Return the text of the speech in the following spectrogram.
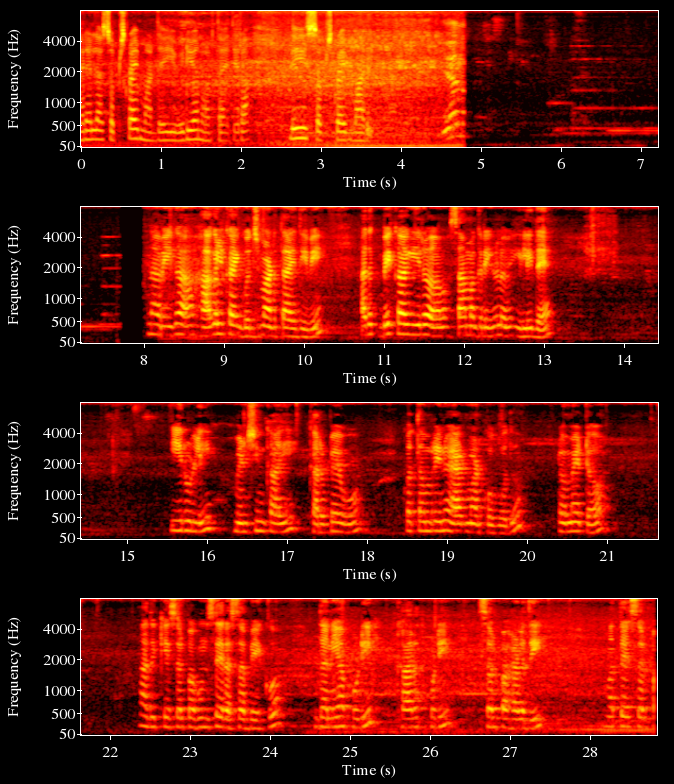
ಯಾರೆಲ್ಲ ಸಬ್ಸ್ಕ್ರೈಬ್ ಮಾಡಿದೆ ಈ ವಿಡಿಯೋ ನೋಡ್ತಾ ಇದ್ದೀರಾ, ಪ್ಲೀಸ್ ಸಬ್ಸ್ಕ್ರೈಬ್ ಮಾಡಿ. ನಾವೀಗ ಹಾಗಲಕಾಯಿ ಗೊಜ್ಜು ಮಾಡ್ತಾ ಇದ್ದೀವಿ. ಅದಕ್ಕೆ ಬೇಕಾಗಿರೋ ಸಾಮಗ್ರಿಗಳು ಇಲ್ಲಿದೆ. ಈರುಳ್ಳಿ, ಮೆಣಸಿನ್ಕಾಯಿ, ಕರಿಬೇವು, ಕೊತ್ತಂಬರಿನೂ ಆ್ಯಡ್ ಮಾಡ್ಕೋಬೋದು. ಟೊಮೆಟೊ. ಅದಕ್ಕೆ ಸ್ವಲ್ಪ ಹುಣಸೆ ರಸ ಬೇಕು. ಧನಿಯಾ ಪುಡಿ, ಖಾರದ ಪುಡಿ, ಸ್ವಲ್ಪ ಹಳದಿ, ಮತ್ತು ಸ್ವಲ್ಪ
